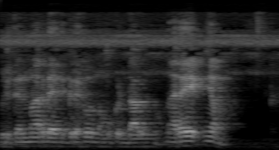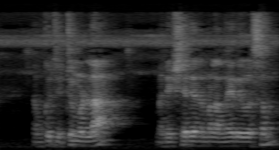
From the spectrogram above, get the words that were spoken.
ഗുരുക്കന്മാരുടെ അനുഗ്രഹവും നമുക്കുണ്ടാകുന്നു. നരയജ്ഞം. നമുക്ക് ചുറ്റുമുള്ള മനുഷ്യരെ നമ്മൾ അന്നേ ദിവസം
